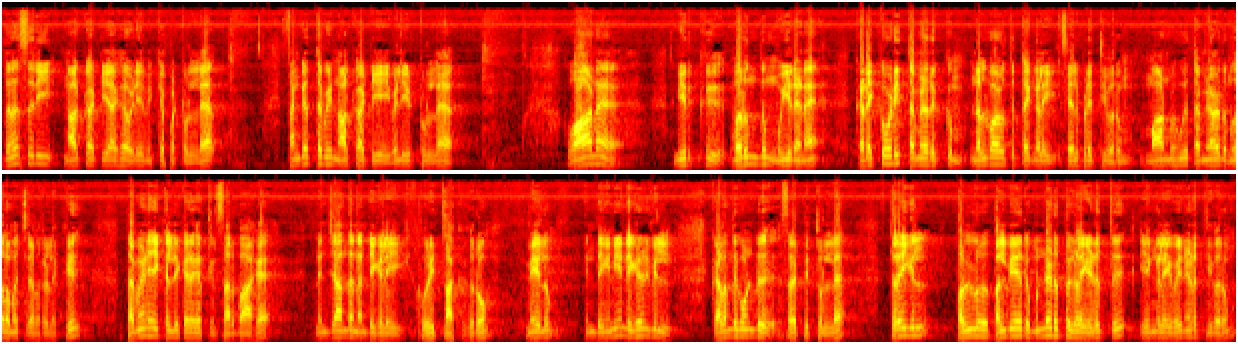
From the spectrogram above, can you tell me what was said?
தினசரி நாட்காட்டியாக வடிவமைக்கப்பட்டுள்ள சங்கத்தமிழ் நாட்காட்டியை வெளியிட்டுள்ள வான நீர்க்கு வருந்தும் உயிரென கடைக்கோடி தமிழருக்கும் நல்வாழ்வு திட்டங்களை செயல்படுத்தி வரும் மாண்புமிகு தமிழ்நாடு முதலமைச்சர் அவர்களுக்கு தமிழக கல்விக் கழகத்தின் சார்பாக நெஞ்சார்ந்த நன்றிகளை உரித்தாக்குகிறோம் மேலும் இந்த இனிய நிகழ்வில் கலந்து கொண்டு சிறப்பித்துள்ள திரையில் பல்லு பல்வேறு முன்னெடுப்புகளை எடுத்து எங்களை வழிநடத்தி வரும்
